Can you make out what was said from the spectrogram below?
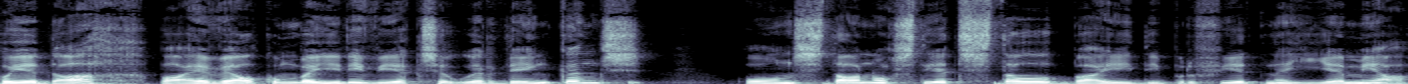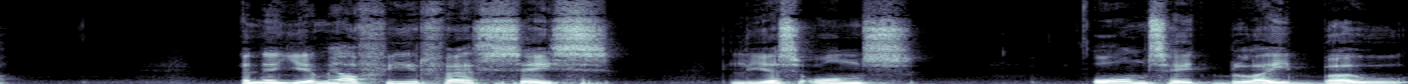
Goeiedag, baie welkom by hierdie week se oordeenkings. Ons staan nog steeds stil by die profeet Nehemia. In Nehemia 4 vers 6 lees ons: Ons het bly bou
